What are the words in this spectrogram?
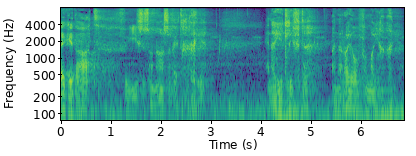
Ek het haat vir Jesus van Nasaret gegee. En hy het liefde in ruil vir my gegee.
